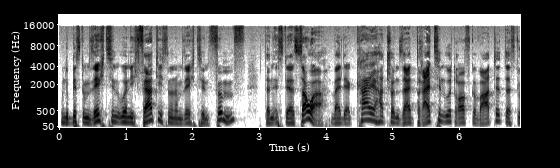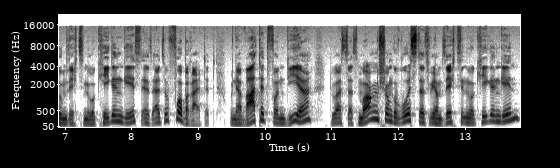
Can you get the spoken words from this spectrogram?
und du bist um 16 Uhr nicht fertig, sondern um 16.05 Uhr, dann ist der sauer, weil der Kai hat schon seit 13 Uhr darauf gewartet, dass du um 16 Uhr kegeln gehst. Er ist also vorbereitet und er wartet von dir. Du hast das morgen schon gewusst, dass wir um 16 Uhr kegeln gehen,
